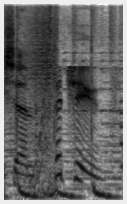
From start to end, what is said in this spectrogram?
The tunes.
